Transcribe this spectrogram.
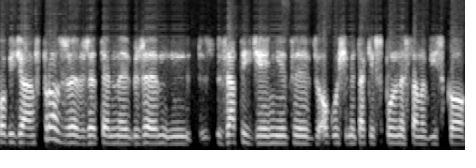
ym, powiedziałem wprost, że, że, ten, że mm, za tydzień y, ogłosimy takie wspólne stanowisko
